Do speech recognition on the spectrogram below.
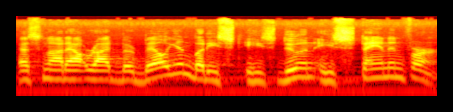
That's not outright rebellion, but he's, he's doing he's standing firm.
